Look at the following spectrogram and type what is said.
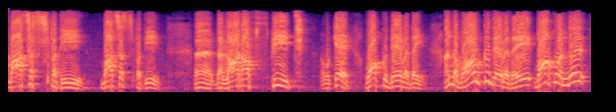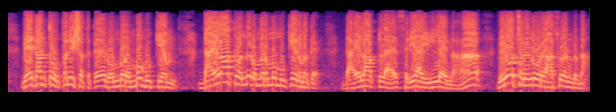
Vachaspati. Vachaspati. The lord of speech okay? வாக்கு தேவதை. அந்த வாக்கு தேவதை வாக்கு வந்து வேதாந்த உபனிஷத்துக்கு ரொம்ப ரொம்ப முக்கியம். டயலாக் வந்து ரொம்ப ரொம்ப முக்கியம் நமக்கு. டயலாக்ல சரியா இல்லைன்னா விரோச்சனன் ஒரு அசுரன் இருந்தான்.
